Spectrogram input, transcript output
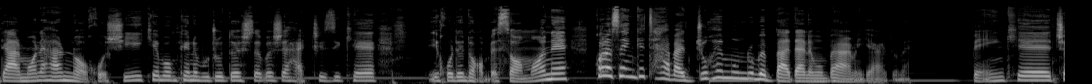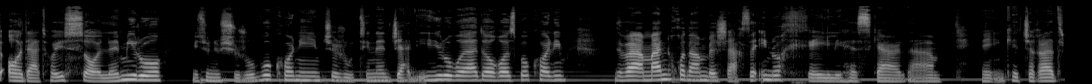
درمان هر ناخوشی که ممکنه وجود داشته باشه هر چیزی که یه خورده نابسامانه. خلاصه اینکه توجهمون رو به بدنمون برمیگردونه. به اینکه چه عادتهای سالمی رو می‌تونیم شروع بکنیم چه روتین جدیدی رو باید آغاز بکنیم. و من خودم به شخصه این رو خیلی حس کردم. به اینکه چقدر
